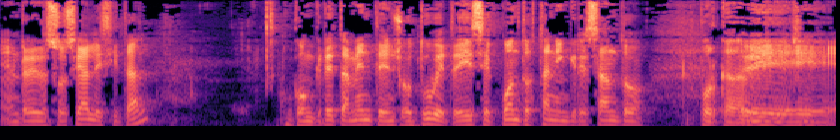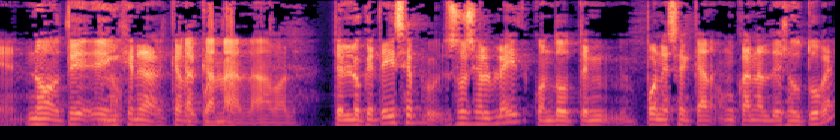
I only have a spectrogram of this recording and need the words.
en redes sociales y tal. Concretamente en YouTube te dice cuánto están ingresando Por cada eh, No, te- en general, cada Al canal, ah, vale. Te- lo que te dice Social Blade cuando te pones el un canal de YouTube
